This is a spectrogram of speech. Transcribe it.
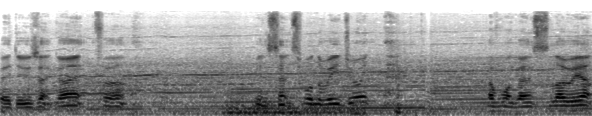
Fair dues that guy for being sensible in the rejoin. Another one going slow here.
